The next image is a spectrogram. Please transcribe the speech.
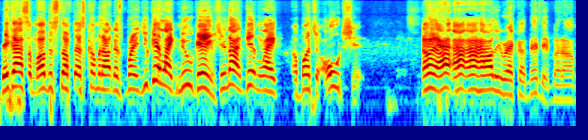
They got some other stuff that's coming out. That's brand. You get like new games. You're not getting like a bunch of old shit. I, mean, I, I, I highly recommend it. But um,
